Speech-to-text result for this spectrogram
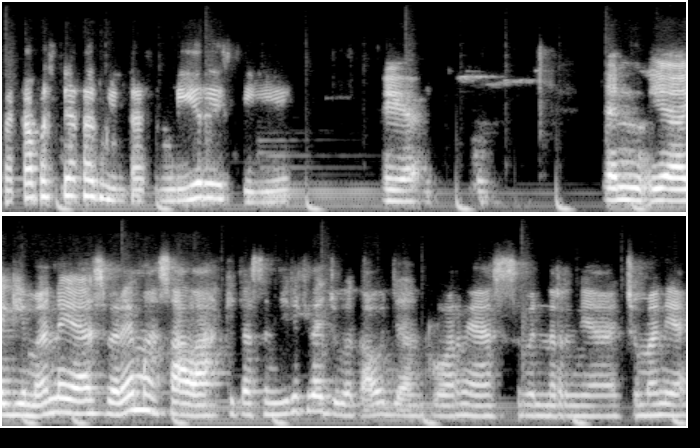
Mereka pasti akan minta sendiri sih. Iya. Gitu dan ya gimana ya sebenarnya masalah kita sendiri kita juga tahu jalan keluarnya sebenarnya. Cuman ya,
